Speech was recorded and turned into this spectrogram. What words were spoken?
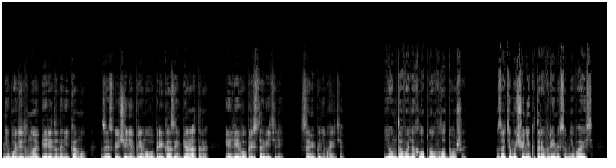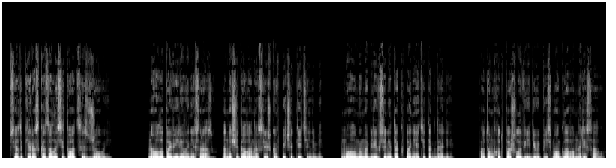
не будет мной передано никому, за исключением прямого приказа императора или его представителей. Сами понимаете». Юм довольно хлопнул в ладоши. Затем, еще некоторое время сомневаясь, все-таки рассказала ситуацию с Джоуи. Нола поверила не сразу, она считала нас слишком впечатлительными, мол, мы могли все не так понять и так далее. Потом в ход пошло видео и письмо главам Нарисау.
